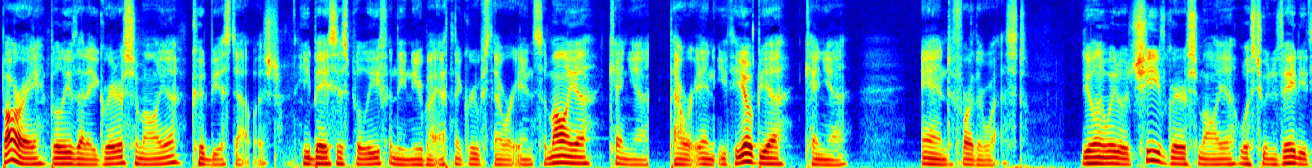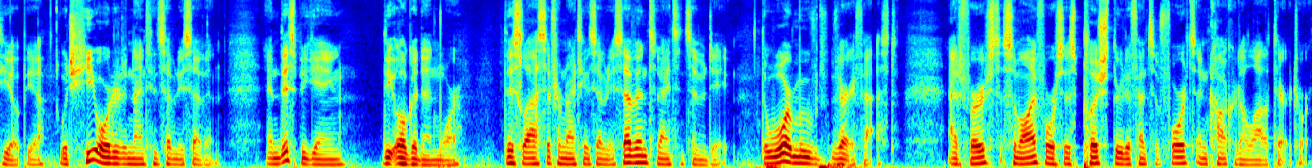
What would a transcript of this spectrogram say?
Barre believed that a greater Somalia could be established. He based his belief in the nearby ethnic groups that were in Somalia, Kenya, that were in Ethiopia, Kenya, and further west. The only way to achieve Greater Somalia was to invade Ethiopia, which he ordered in 1977, and this began the Ogaden War. This lasted from 1977 to 1978. The war moved very fast. At first, Somali forces pushed through defensive forts and conquered a lot of territory.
